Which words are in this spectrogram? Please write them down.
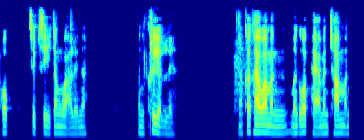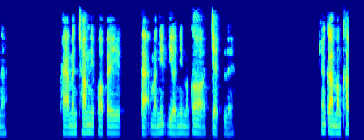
ครบสิบสี่จังหวะเลยนะ มันเครียดเลยคล้ายๆว่ามันเหมือนกับว่าแผลมันช้ำนะแผลมันช้ำนี่พอไปแตะมันนิดเดียวนี่มันก็เจ็บเลยการบังคับ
